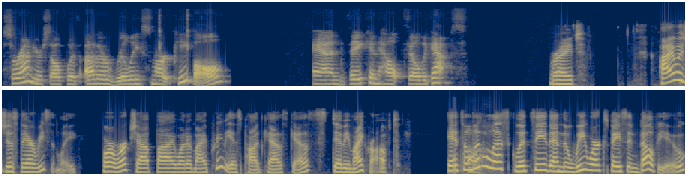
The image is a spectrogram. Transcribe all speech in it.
surround yourself with other really smart people and they can help fill the gaps. Right. I was just there recently for a workshop by one of my previous podcast guests, Debbie Mycroft. It's a oh. little less glitzy than the WeWork space in Bellevue,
